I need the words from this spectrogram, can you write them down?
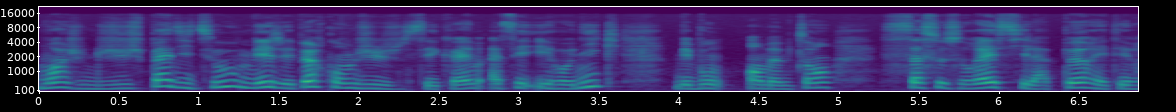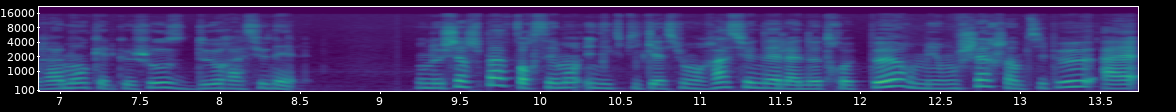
Moi, je ne juge pas du tout, mais j'ai peur qu'on me juge. C'est quand même assez ironique, mais bon, en même temps, ça se saurait si la peur était vraiment quelque chose de rationnel. On ne cherche pas forcément une explication rationnelle à notre peur, mais on cherche un petit peu à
